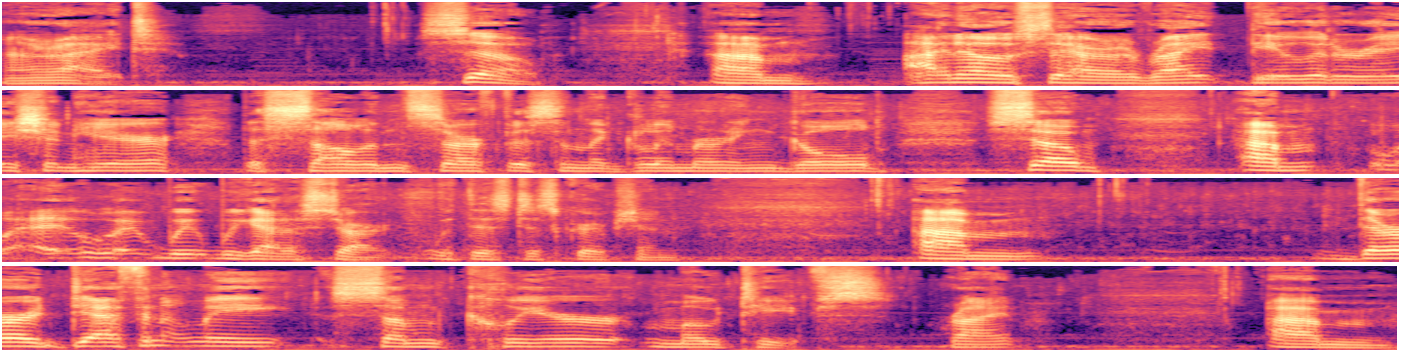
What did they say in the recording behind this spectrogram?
All right. So, um, I know, Sarah, right? The alliteration here, the sullen surface and the glimmering gold. So, um, we, we got to start with this description. Um, there are definitely some clear motifs, right? Um,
